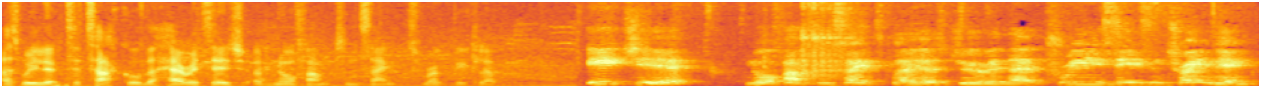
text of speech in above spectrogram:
as we look to tackle the heritage of Northampton Saints Rugby Club. Each year Northampton Saints players during their pre-season training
